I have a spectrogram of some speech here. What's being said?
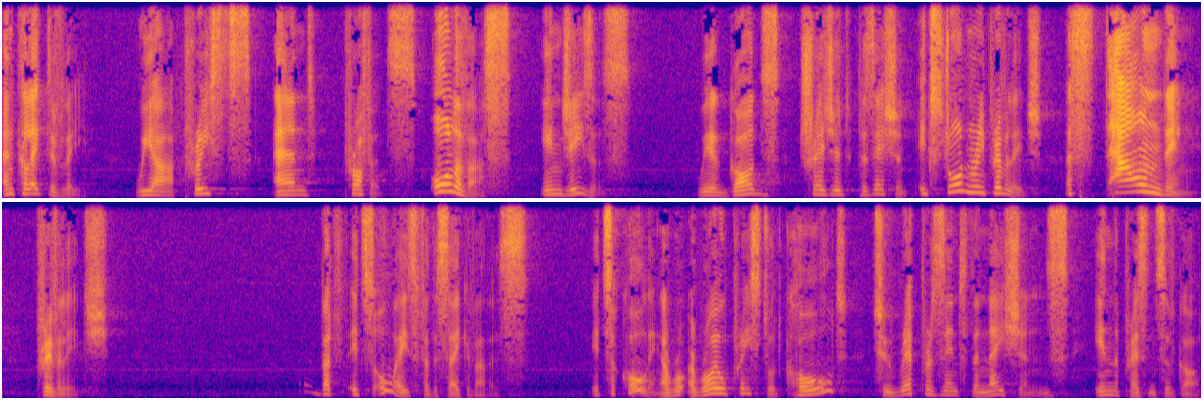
and collectively, we are priests and prophets. All of us in Jesus. We are God's treasured possession. Extraordinary privilege, astounding privilege. But it's always for the sake of others. It's a calling, a, ro- a royal priesthood called to represent the nations in the presence of God.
